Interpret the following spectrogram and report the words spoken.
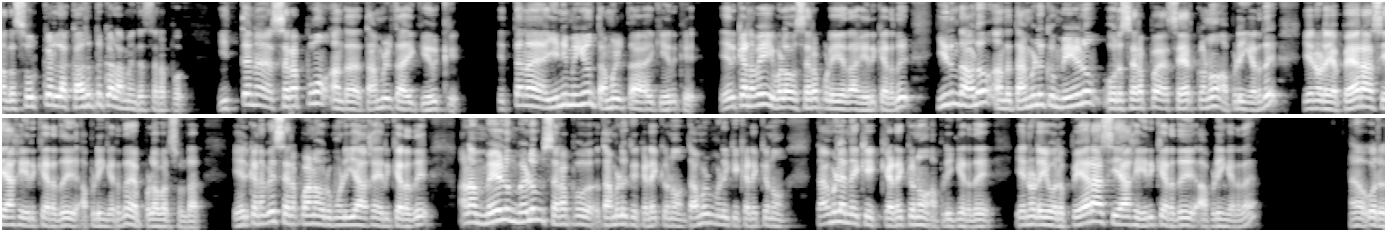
அந்த சொற்களில் கருத்துக்கள் அமைந்த சிறப்பு. இத்தனை சிறப்பும் அந்த தமிழ் தாய்க்கு இருக்குது இத்தனை இனிமையும் தமிழ் தாய்க்கு இருக்குது ஏற்கனவே இவ்வளவு சிறப்புடையதாக இருக்கிறது. இருந்தாலும் அந்த தமிழுக்கு மேலும் ஒரு சிறப்பை சேர்க்கணும் அப்படிங்கிறது என்னுடைய பேராசையாக இருக்கிறது அப்படிங்கிறத புலவர் சொல்கிறார் ஏற்கனவே சிறப்பான ஒரு மொழியாக இருக்கிறது. ஆனால் மேலும் மேலும் சிறப்பு தமிழுக்கு கிடைக்கணும், தமிழ் மொழிக்கு கிடைக்கணும், தமிழன்னைக்கு கிடைக்கணும் அப்படிங்கிறது என்னுடைய ஒரு பேராசையாக இருக்கிறது அப்படிங்கிறத ஒரு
